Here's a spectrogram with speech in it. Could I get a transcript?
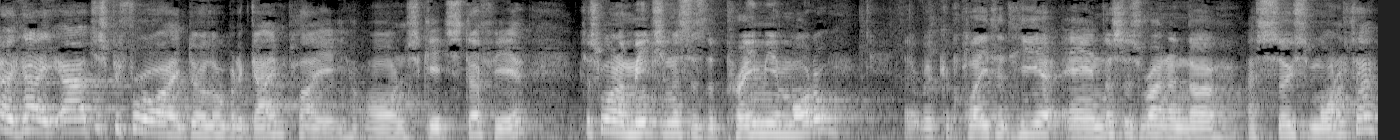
Okay, uh, just before I do a little bit of gameplay on Scared Stiff here, just want to mention this is the premium model that we've completed here, and this is running the Asus monitor,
